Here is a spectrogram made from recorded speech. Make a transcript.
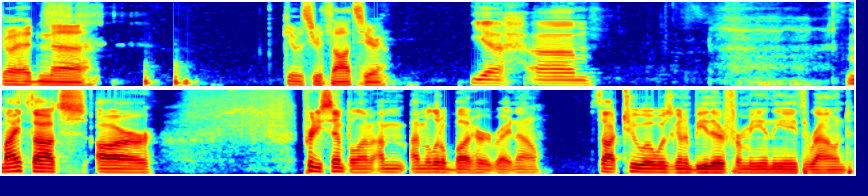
ahead and uh, give us your thoughts here. Yeah. Um, my thoughts are pretty simple. I'm I'm I'm a little butthurt right now. Thought Tua was going to be there for me in the eighth round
